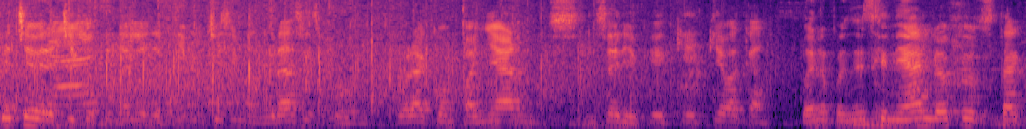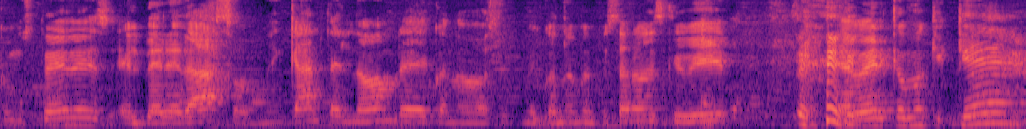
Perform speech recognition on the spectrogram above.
Qué chévere, chicos, tenerlos de aquí. Muchísimas gracias por, por acompañarnos. En serio, qué, qué, qué bacán. Bueno, pues es genial, locos, estar con ustedes. El Veredazo, me encanta el nombre cuando, cuando me empezaron a escribir. A ver, ¿cómo que qué?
